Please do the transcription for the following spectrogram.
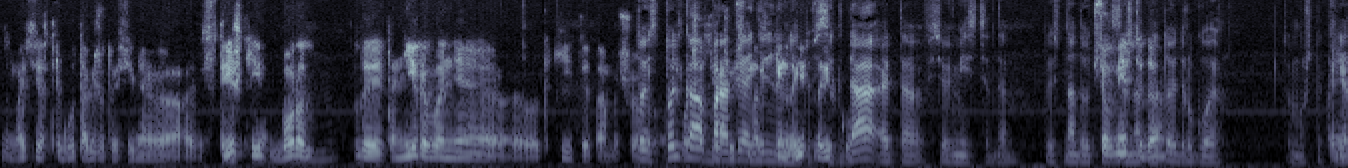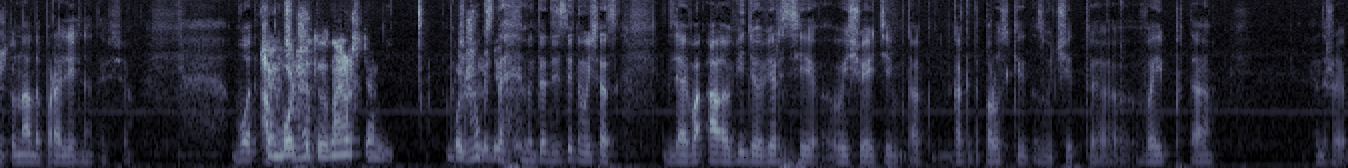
Занимаюсь, я стригу также, то есть у меня а, стрижки, бороды, угу тонирование, э, какие-то там еще... То есть только бороды отдельно нет, всегда это все вместе, да? То есть надо учиться все вместе, на, да. на то и другое. Потому что клиенту Конечно. надо параллельно это все. Вот. А Чем а почему... больше ты знаешь, тем больше Почему, людей. Кстати, это действительно мы сейчас для а, видеоверсии вы еще эти, как, как это по-русски звучит, вейп, да, я даже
